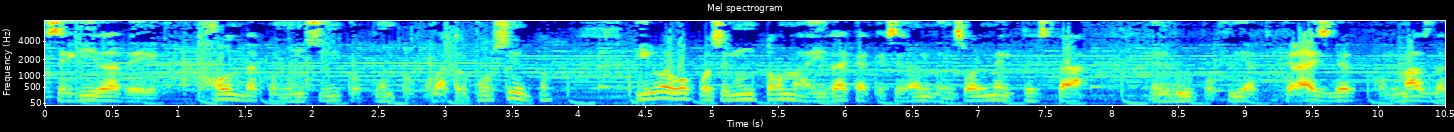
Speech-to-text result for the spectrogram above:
seguida de Honda con un 5.4% y luego pues en un toma y daca que se dan mensualmente está el grupo Fiat Chrysler con Mazda.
